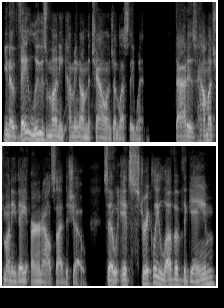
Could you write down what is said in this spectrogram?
you know, they lose money coming on the challenge unless they win. That is how much money they earn outside the show. So it's strictly love of the game.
